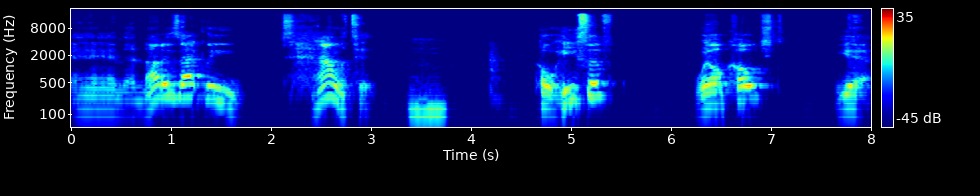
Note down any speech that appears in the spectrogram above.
and they're not exactly talented. Mhm. Cohesive, well coached, yeah.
